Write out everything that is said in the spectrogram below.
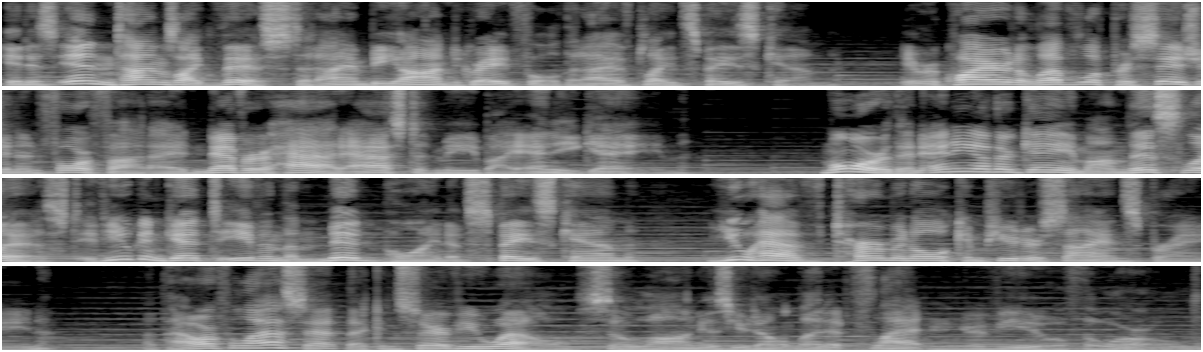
It is in times like this that I am beyond grateful that I have played SpaceChem. It required a level of precision and forethought I had never had asked of me by any game. More than any other game on this list, if you can get to even the midpoint of SpaceChem, You have terminal computer science brain, a powerful asset that can serve you well so long as you don't let it flatten your view of the world.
